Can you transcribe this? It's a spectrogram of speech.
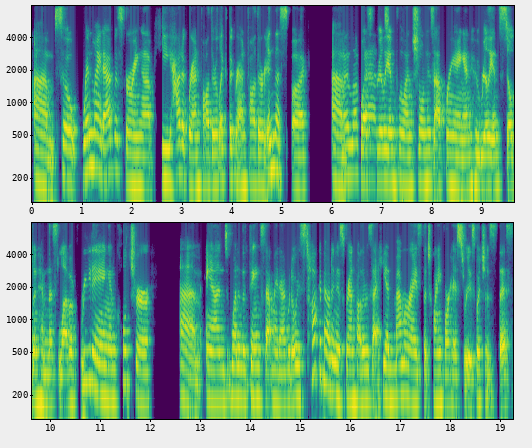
Um, so when my dad was growing up, he had a grandfather like the grandfather in this book. Um, I love was that. really influential in his upbringing and who really instilled in him this love of reading and culture. Um, and one of the things that my dad would always talk about in his grandfather was that he had memorized the 24 histories, which is this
